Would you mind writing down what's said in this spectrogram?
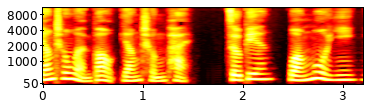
阳城晚报阳城派。责编：王墨一。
